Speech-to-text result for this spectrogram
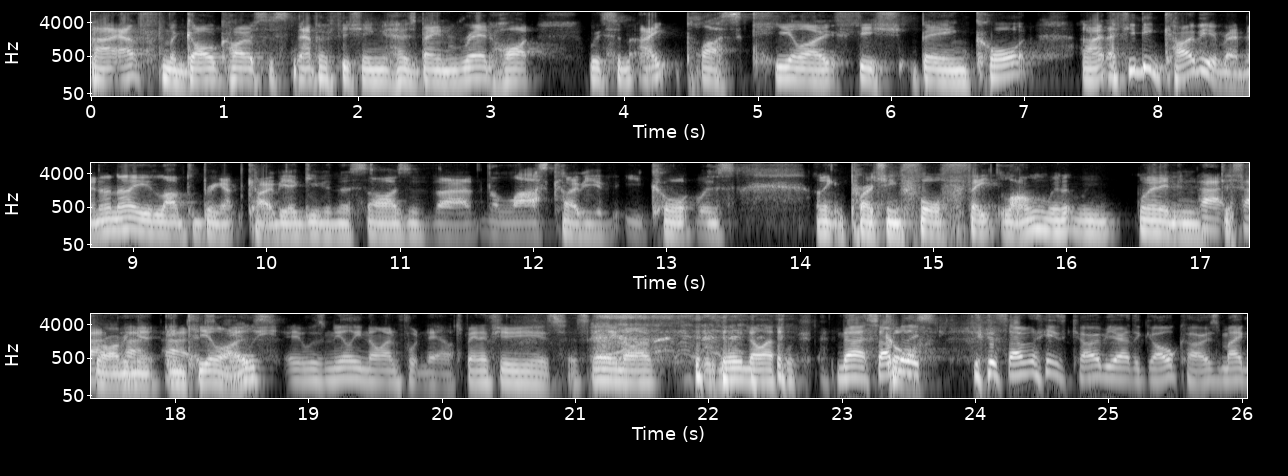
Uh, out from the Gold Coast, the snapper fishing has been red hot with some eight plus kilo fish being caught. Uh, and a few big cobia, Redmond. I know you love to bring up cobia, given the size of uh, the last cobia that you caught was, I think, approaching four feet long. We, we weren't even Pat, describing Pat, it Pat, in it's kilos. nearly- it was nearly nine foot now. It's been a few years. It's nearly nine. it's nearly nine foot. No, some of, course. these, some of these cobia at the Gold Coast make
